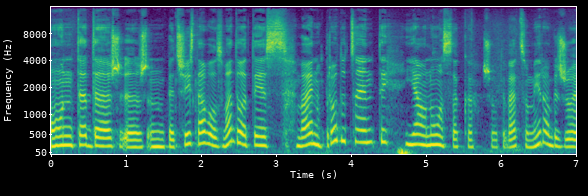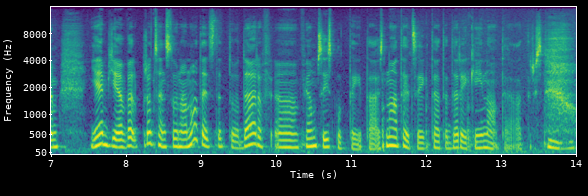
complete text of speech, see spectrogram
Un tad pēc šīs tabulas vadoties, vai nu producenti jau nosaka šo vecumu ierobežojumu, jeb, ja producents to nav noteicis, tad to dara filmas izplatītājs. Nu, attiecīgi tā tad arī kinoteātris. Mm.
